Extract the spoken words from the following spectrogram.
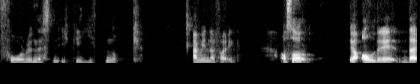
får du nesten ikke gitt nok, er min erfaring. Altså, jeg har aldri det,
